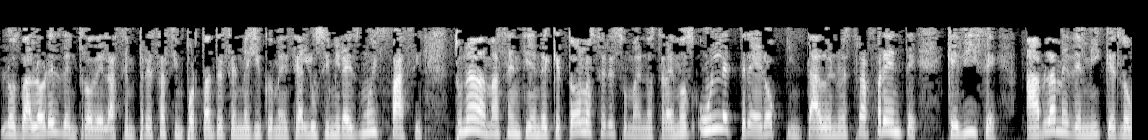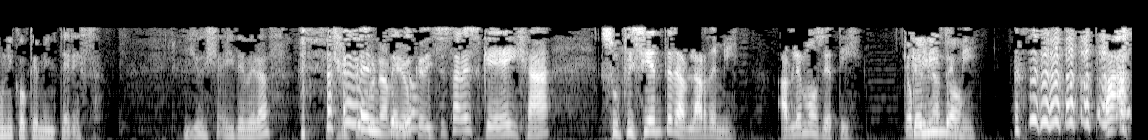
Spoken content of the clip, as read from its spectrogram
los valores dentro de las empresas importantes en México. Y me decía, Lucy, mira, es muy fácil. Tú nada más entiende que todos los seres humanos traemos un letrero pintado en nuestra frente que dice, háblame de mí, que es lo único que me interesa. Y yo dije, ¿ay, de veras? Yo tengo un ¿En amigo serio? que dice, ¿sabes qué, hija? Suficiente de hablar de mí. Hablemos de ti. ¿Qué Qué opinas lindo. de mí? Ah.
